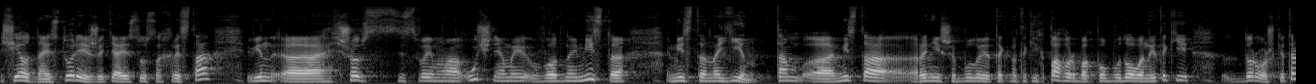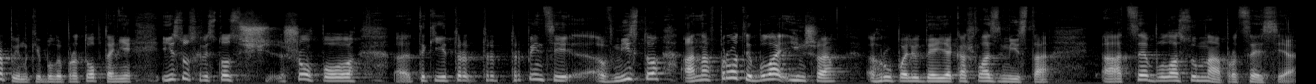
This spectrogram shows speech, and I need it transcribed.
Ще одна історія з життя Ісуса Христа. Він е, йшов зі своїми учнями в одне місто, місто Наїн. Там е, міста раніше були так, на таких пагорбах побудовані, такі дорожки, тропинки були протоптані. І Ісус Христос йшов по е, такій тр- тр- тропинці в місто, а навпроти була інша група людей, яка йшла з міста. А це була сумна процесія,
